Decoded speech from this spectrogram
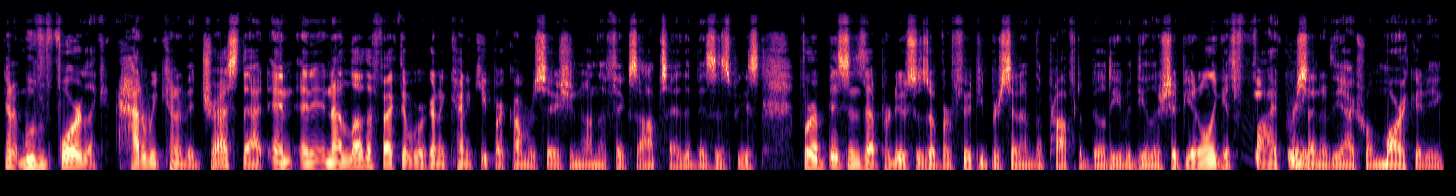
kind of moving forward like how do we kind of address that? And and, and i love the fact that we're going to kind of keep our conversation on the fixed ops side of the business because for a business that produces over 50% of the profitability of a dealership it only gets 5% of the actual marketing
